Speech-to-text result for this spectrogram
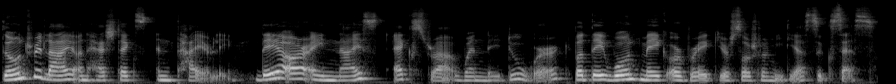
don't rely on hashtags entirely. They are a nice extra when they do work, but they won't make or break your social media success.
